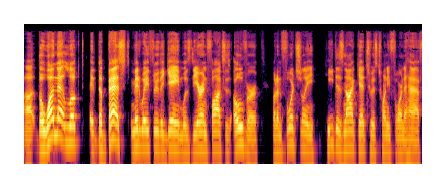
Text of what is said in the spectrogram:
Uh, the one that looked eh, the best midway through the game was De'Aaron Fox's over, but unfortunately, he does not get to his 24 and a half.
